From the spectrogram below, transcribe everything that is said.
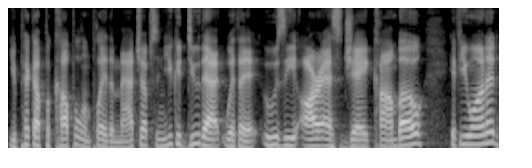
you pick up a couple and play the matchups, and you could do that with a Uzi RSJ combo if you wanted.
